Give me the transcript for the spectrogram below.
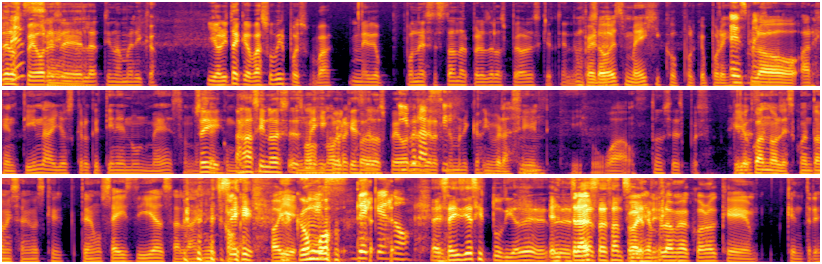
los, peores de Latinoamérica. Y ahorita que va a subir, pues va medio ponerse estándar, pero es de los peores que tenemos. Pero es México, porque por ejemplo, Argentina, ellos creo que tienen un mes o no sí. sé. Ajá, sí, no, es, México el que es de los peores de Latinoamérica. Y Brasil. Y wow. Entonces, pues. Y yo cuando les cuento a mis amigos que tenemos seis días al año, es sí. oye, ¿cómo? de que no. Seis días y tu día de, Entras, Por ejemplo, me acuerdo que que entré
